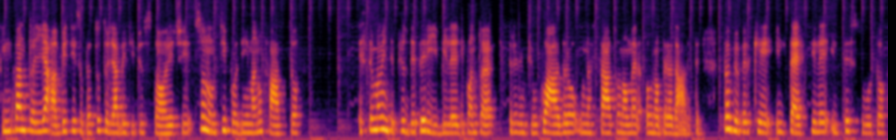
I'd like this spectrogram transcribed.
in quanto gli abiti, soprattutto gli abiti più storici, sono un tipo di manufatto estremamente più deperibile di quanto è per esempio un quadro, una statua o un'opera d'arte, proprio perché il tessile, il tessuto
